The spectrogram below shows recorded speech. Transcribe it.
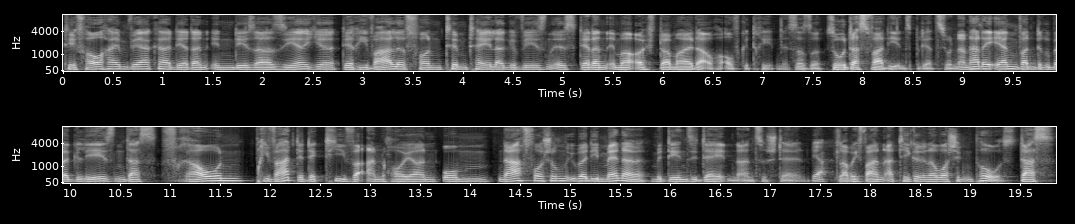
TV-Heimwerker, der dann in dieser Serie der Rivale von Tim Taylor gewesen ist, der dann immer öfter mal da auch aufgetreten ist. Also so, das war die Inspiration. Dann hat er irgendwann darüber gelesen, dass Frauen Privatdetektive anheuern, um Nachforschungen über die Männer, mit denen sie daten, anzustellen. Ja. Ich glaube, ich war ein Artikel in der Washington Post. Das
